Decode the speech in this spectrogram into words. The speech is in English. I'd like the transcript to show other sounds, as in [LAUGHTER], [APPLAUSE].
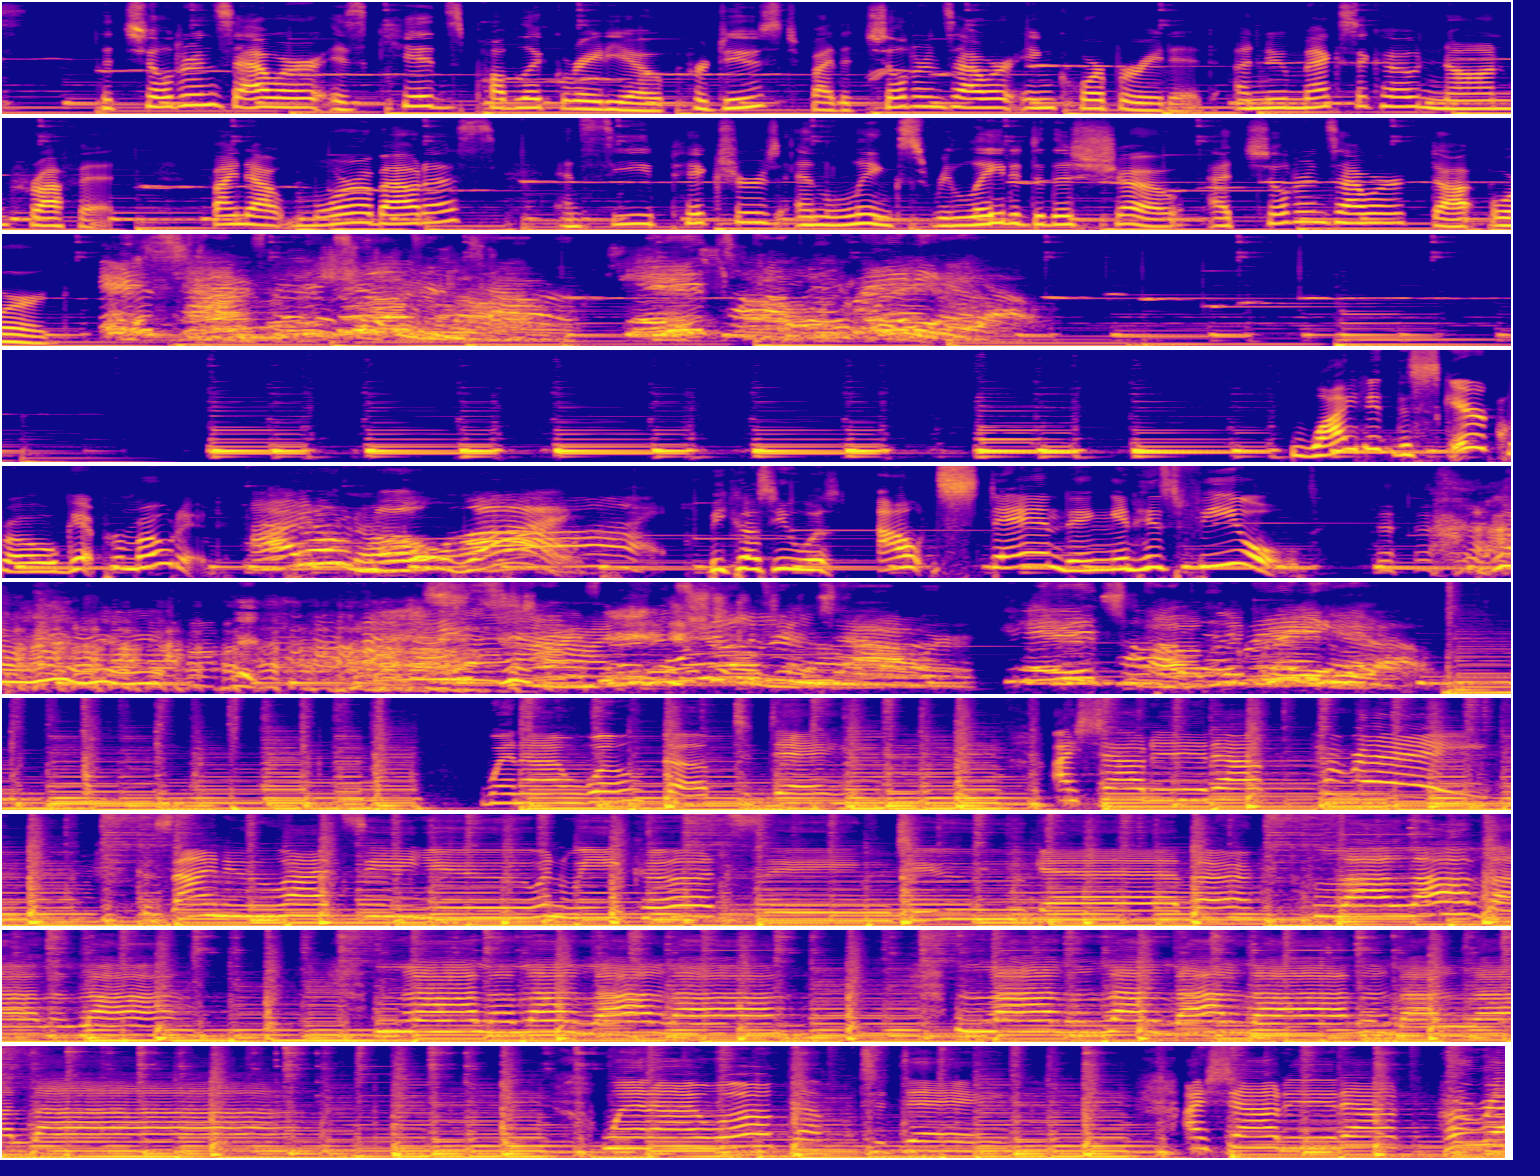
The Children's Hour is kids public radio produced by the Children's Hour Incorporated, a New Mexico nonprofit. Find out more about us and see pictures and links related to this show at childrenshour.org. It's time for the Children's Hour, Kids Public Radio. Why did the Scarecrow get promoted? I don't know why. Because he was outstanding in his field. It's time for the Children's Hour, Kids Public Radio. When I woke up today, I shouted out, hooray! Cause I knew I'd shouted out, hooray!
